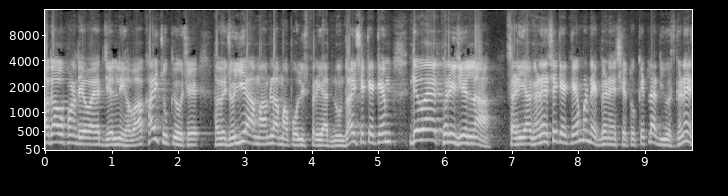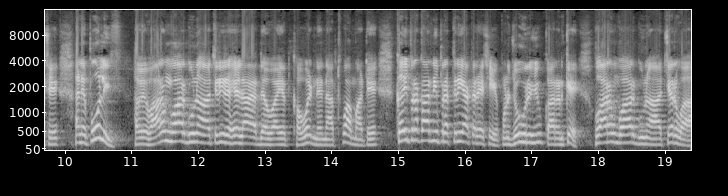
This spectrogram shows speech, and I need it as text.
અગાઉ પણ દેવાયત જેલની હવા ખાઈ ચૂક્યો છે. હવે જોઈએ આ મામલામાં પોલીસ ફરિયાદ નોંધાય છે કે કેમ? દેવાયત ફરી જેલના સળિયા ગણે છે કે કેમ અને ગણે છે? તો કેટલા દિવસ ગણે છે? અને પોલીસ હવે વારંવાર ગુના આચરી રહેલા દવાયત ખવડને નાથવા માટે કઈ પ્રકારની પ્રક્રિયા કરે છે એ પણ જોવું રહ્યું, કારણ કે વારંવાર ગુના આચરવા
